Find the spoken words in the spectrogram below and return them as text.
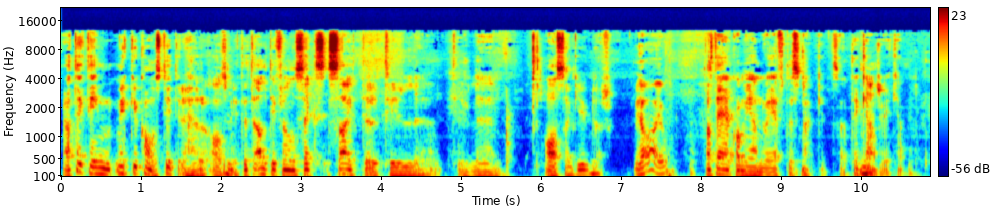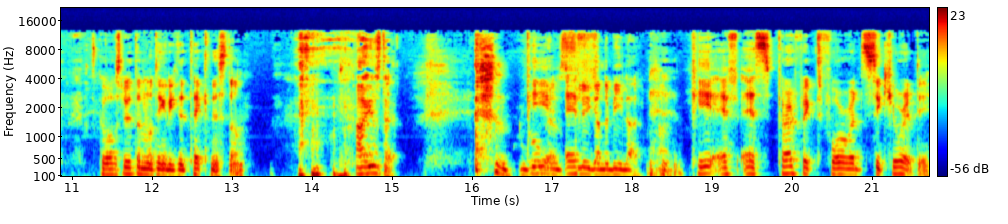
Jag täckte in mycket konstigt i det här avsnittet. Allt ifrån sexsajter till, till eh, asagudar. Ja, jo. Fast det här kommer ju ändå i eftersnacket så att det kanske vi kan. Ska vi avsluta med någonting riktigt tekniskt då? Ja, just det. Googles PF. flygande bilar. Ja. PFS, Perfect Forward Security.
